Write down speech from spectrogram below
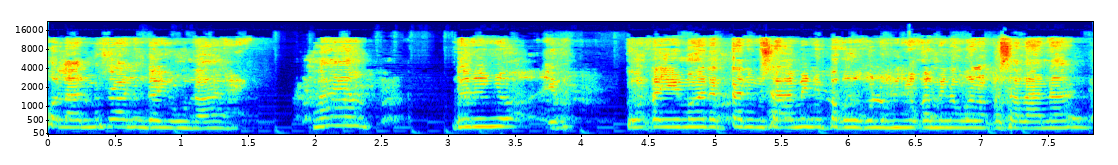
wala naman sana ng gayuna. Ha? Ganun nyo, eh, kung kayo yung mga nagtanim sa amin, ipakukulong nyo kami ng walang kasalanan.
